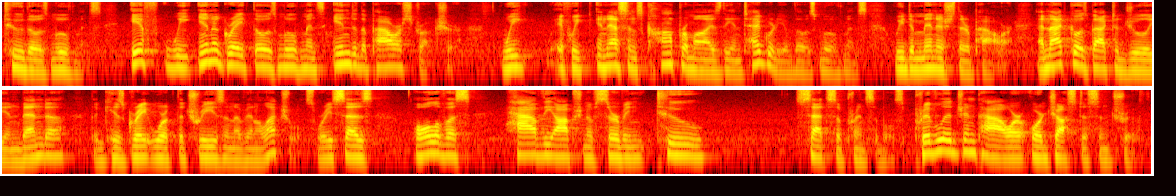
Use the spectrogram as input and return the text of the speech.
to those movements. If we integrate those movements into the power structure, we, if we, in essence, compromise the integrity of those movements, we diminish their power. And that goes back to Julian Benda, his great work, The Treason of Intellectuals, where he says all of us have the option of serving two sets of principles privilege and power, or justice and truth.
